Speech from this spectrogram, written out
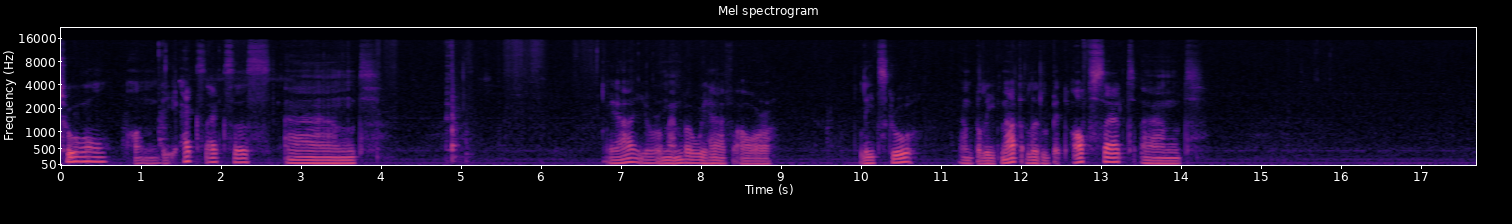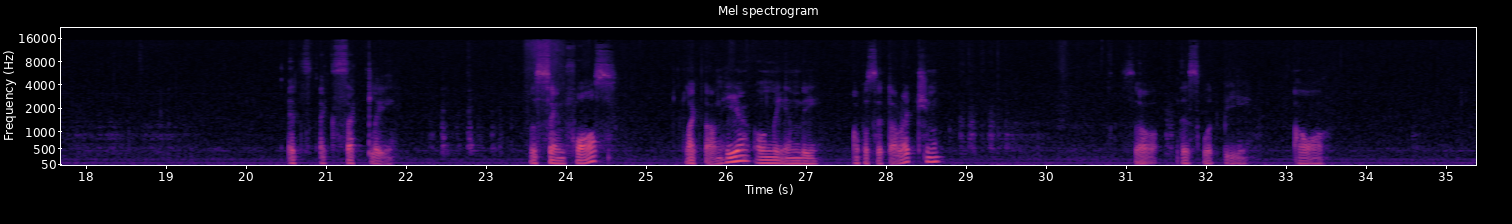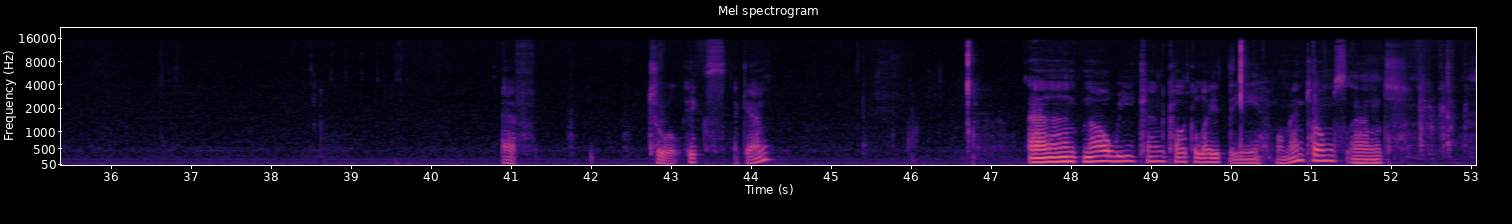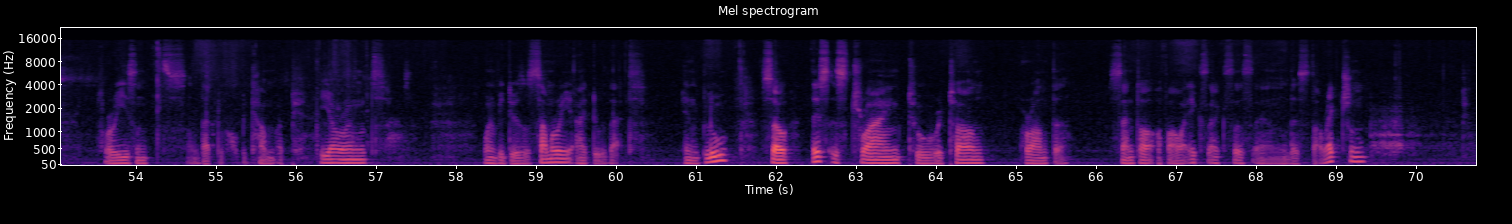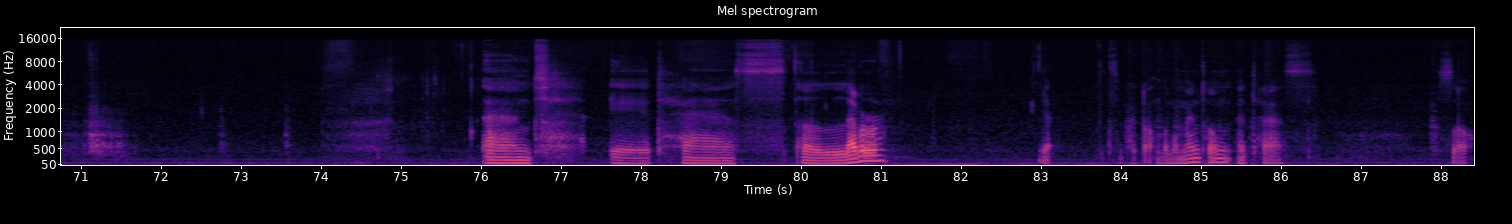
tool on the x-axis and yeah you remember we have our lead screw and the lead nut a little bit offset and it's exactly the same force like down here only in the opposite direction so this would be our F tool X again. And now we can calculate the momentums and for reasons that will become apparent when we do the summary, I do that in blue. So this is trying to return around the center of our x-axis in this direction. And it has a lever. Yeah, let's write down the momentum. It has so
